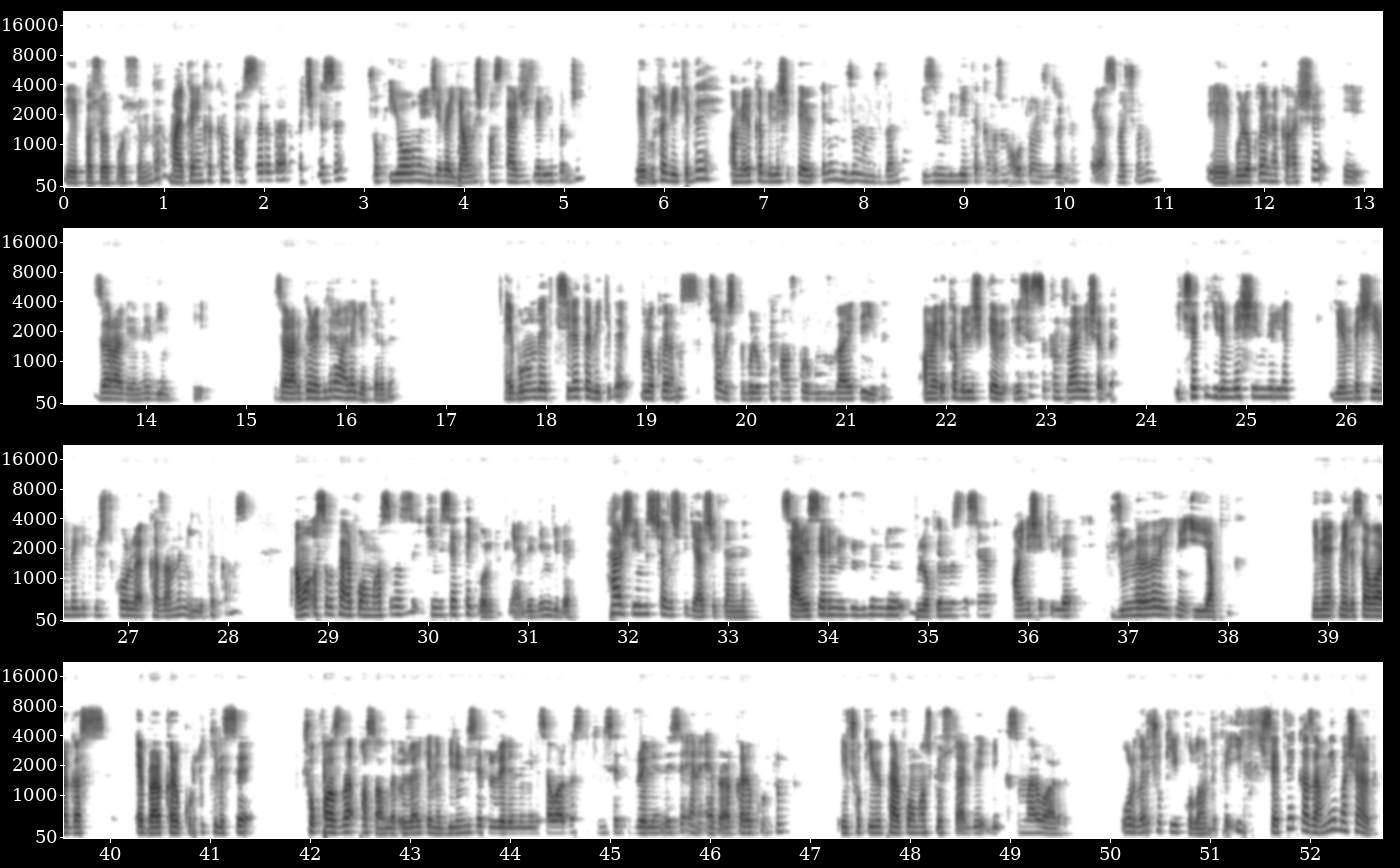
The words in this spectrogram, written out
e, pasör pozisyonunda. Micah Hancock'ın pasları da açıkçası çok iyi olmayınca ve yanlış pas tercihleri yapınca e, bu tabii ki de Amerika Birleşik Devletleri'nin hücum oyuncularına, bizim milli takımımızın orta oyuncularına veya smaçonun e, bloklarına karşı e, zarar ne diyeyim e, zarar görebilir hale getirdi. E, bunun da etkisiyle tabii ki de bloklarımız çalıştı. Blok defans grubumuz gayet iyiydi. Amerika Birleşik Devletleri ise sıkıntılar yaşadı. İlk sette 25-21 ile 25-21'lik bir skorla kazandı milli takımımız. Ama asıl performansımızı ikinci sette gördük. Yani dediğim gibi her şeyimiz çalıştı gerçekten. Hani servislerimiz düzgündü. Bloklarımız da senin aynı şekilde hücumlara da yine iyi yaptık. Yine Melisa Vargas, Ebrar Karakurt ikilisi çok fazla pas aldılar. Özellikle hani birinci set üzerinde Melisa Vargas, ikinci set üzerinde ise yani Ebrar Karakurt'un e, çok iyi bir performans gösterdiği bir kısımlar vardı. Oraları çok iyi kullandık ve ilk iki seti kazanmayı başardık.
